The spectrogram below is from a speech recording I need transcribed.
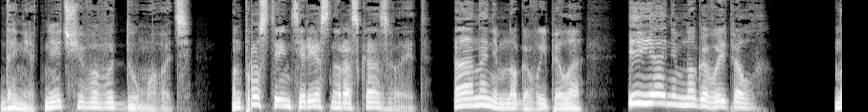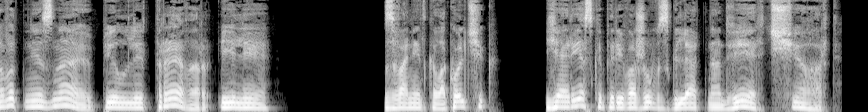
Да нет, нечего выдумывать. Он просто интересно рассказывает, а она немного выпила, и я немного выпил. Но вот не знаю, пил ли Тревор или... Звонит колокольчик. Я резко перевожу взгляд на дверь. Черт!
